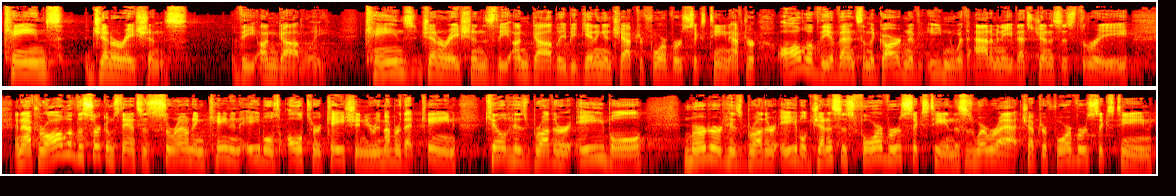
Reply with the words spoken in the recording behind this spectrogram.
Cain's generations, the ungodly. Cain's generations, the ungodly, beginning in chapter 4, verse 16. After all of the events in the Garden of Eden with Adam and Eve, that's Genesis 3, and after all of the circumstances surrounding Cain and Abel's altercation, you remember that Cain killed his brother Abel, murdered his brother Abel. Genesis 4, verse 16, this is where we're at, chapter 4, verse 16.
